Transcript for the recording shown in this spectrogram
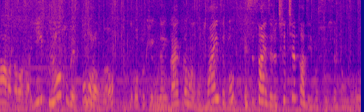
아 맞아 맞아. 이 블라우스도 예쁘더라고요. 이것도 굉장히 깔끔하고 사이즈도 S 사이즈를 77까지 입을 수 있을 정도로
